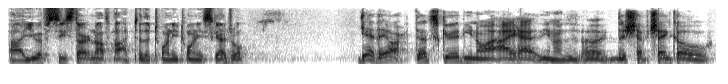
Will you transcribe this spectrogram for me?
UFC uh, starting off hot to the 2020 schedule. Yeah, they are. That's good. You know, I, I had, you know, the, uh, the Shevchenko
